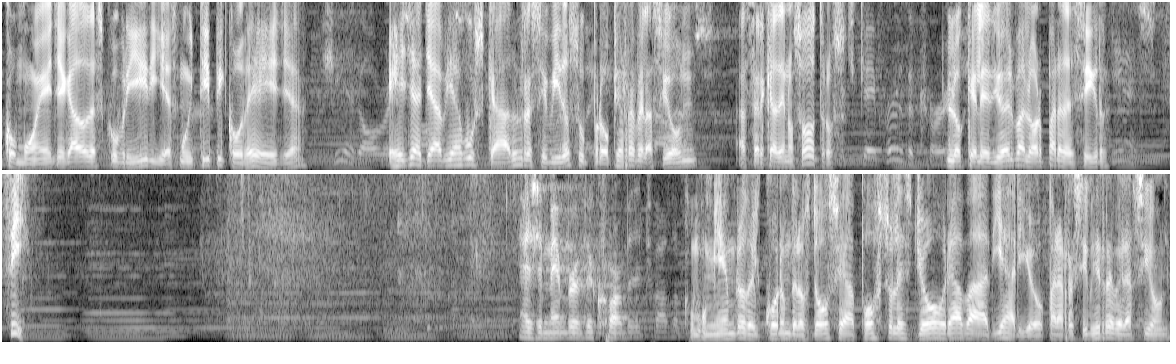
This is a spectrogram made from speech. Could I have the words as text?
Como he llegado a descubrir, y es muy típico de ella, ella ya había buscado y recibido su propia revelación acerca de nosotros, lo que le dio el valor para decir sí. Como miembro del quórum de los doce apóstoles, yo oraba a diario para recibir revelación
